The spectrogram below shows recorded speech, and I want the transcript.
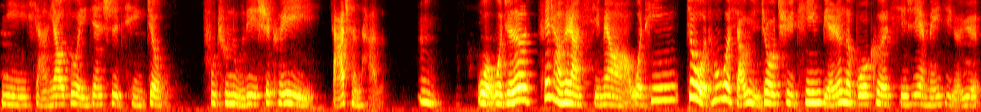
你想要做一件事情，就付出努力是可以达成它的。嗯。我我觉得非常非常奇妙啊！我听就我通过小宇宙去听别人的播客，其实也没几个月，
